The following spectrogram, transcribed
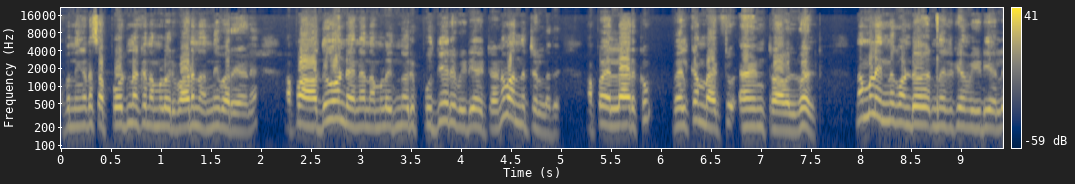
അപ്പോൾ നിങ്ങളുടെ സപ്പോർട്ടിനൊക്കെ നമ്മൾ ഒരുപാട് നന്ദി പറയുകയാണ് അപ്പോൾ അതുകൊണ്ട് തന്നെ നമ്മൾ ഇന്നൊരു പുതിയൊരു വീഡിയോ ആയിട്ടാണ് വന്നിട്ടുള്ളത്. അപ്പോൾ എല്ലാവർക്കും welcome back to and travel world നമ്മൾ ഇന്ന് കൊണ്ടുവന്നിരിക്കുന്ന വീഡിയോയിൽ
